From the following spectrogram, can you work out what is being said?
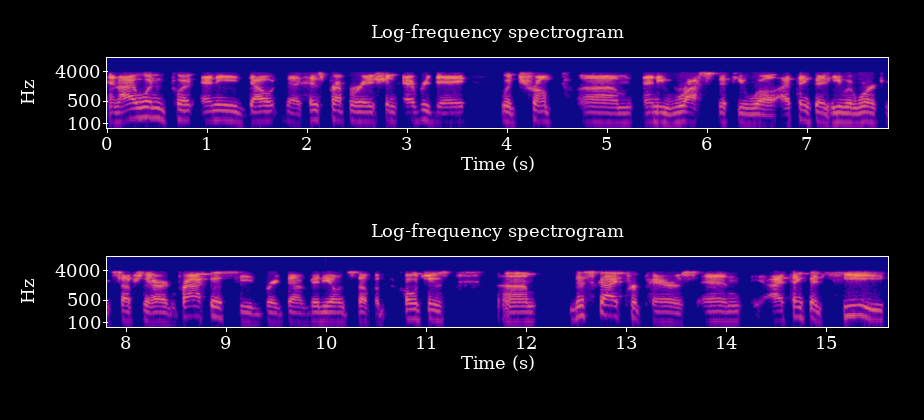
And I wouldn't put any doubt that his preparation every day would trump um, any rust, if you will. I think that he would work exceptionally hard in practice. He'd break down video and stuff with the coaches. Um, this guy prepares, and I think that he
